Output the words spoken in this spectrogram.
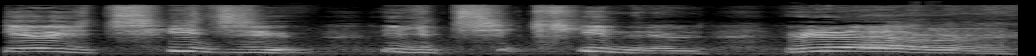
여기 치즈 이게 치킨이래 으아.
